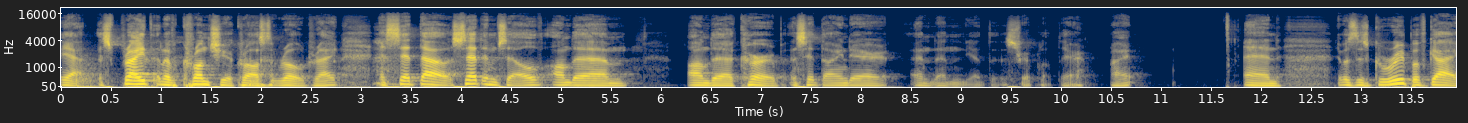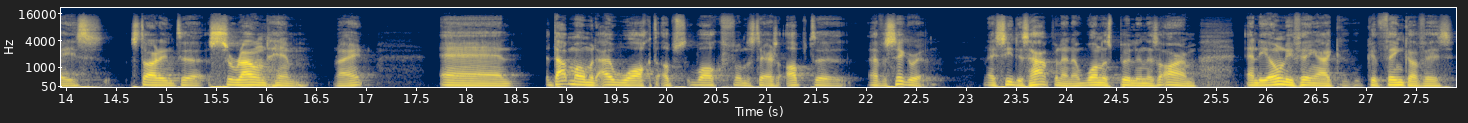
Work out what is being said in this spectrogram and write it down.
Yeah, a sprite and a crunchy across the road, right? And sat down, set himself on the um, on the curb and sit down there, and then yeah, the strip club there, right? And there was this group of guys starting to surround him, right? And at that moment, I walked up, walked from the stairs up to have a cigarette, and I see this happening, and one is pulling his arm, and the only thing I could think of is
